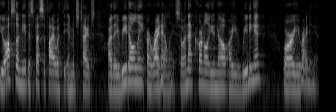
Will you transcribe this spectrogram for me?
you also need to specify with the image types, are they read-only or write-only? So in that kernel, you know, are you reading it or are you writing it?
